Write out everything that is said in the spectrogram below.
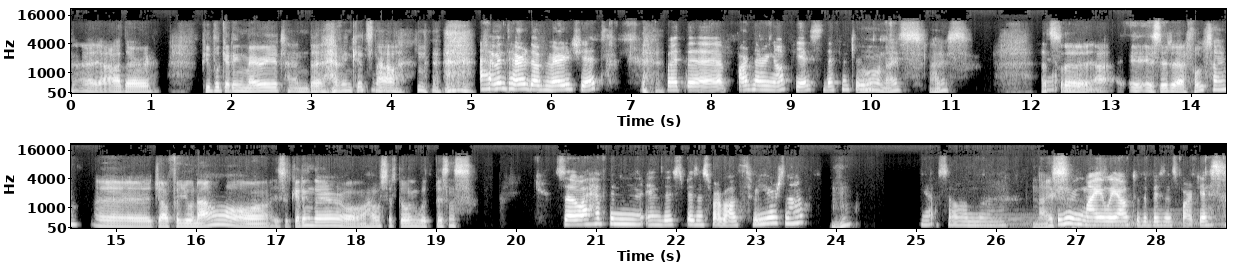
Uh, are there people getting married and uh, having kids now? I haven't heard of marriage yet, but uh, partnering up, yes, definitely. Oh, nice, nice. That's yeah. uh, is it a full time uh, job for you now, or is it getting there, or how's it going with business? So I have been in this business for about three years now. Mm-hmm. Yeah, so I'm uh, nice figuring my way out to the business part. Yes.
